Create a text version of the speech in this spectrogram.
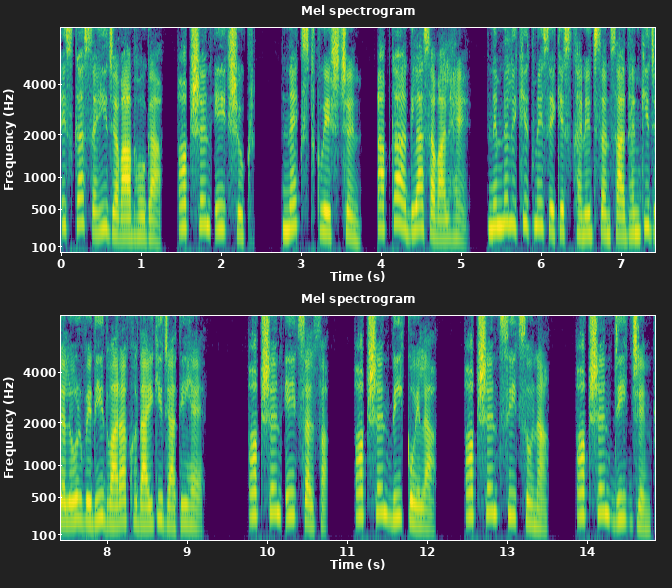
इसका सही जवाब होगा, ऑप्शन ए, शुक्र। नेक्स्ट क्वेश्चन, आपका अगला सवाल है, निम्नलिखित में से किस खनिज संसाधन की जलोर विधि द्वारा खुदाई की जाती है? Option A sulphur option B, कोयला। ऑप्शन सी, सोना। Option D, zinc.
